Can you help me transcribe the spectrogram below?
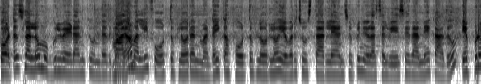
క్వార్టర్స్లలో ముగ్గులు వేయడానికి ఉండదు మాది మళ్ళీ ఫోర్త్ ఫ్లోర్ అన్నమాట. ఇక ఫోర్త్ ఫ్లోర్లో ఎవరు చూస్తారులే అని చెప్పి నేను అసలు వేసేదాన్నే కాదు. ఎప్పుడో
